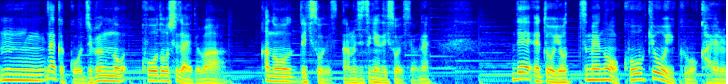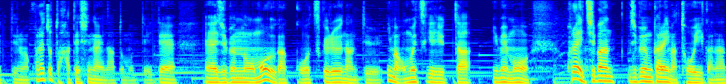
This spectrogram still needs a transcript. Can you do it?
うんなんかこう自分の行動次第では可能できそうですあの実現できそうですよね。で、えっと、4つ目の公教育を変えるっていうのはこれはちょっと果てしないなと思っていて、えー、自分の思う学校を作るなんていう今思いつきで言った夢もこれは一番自分から今遠いかな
